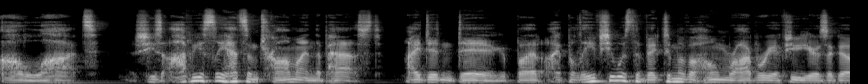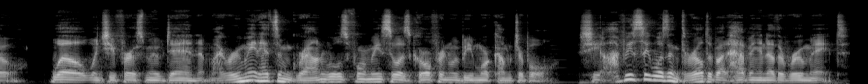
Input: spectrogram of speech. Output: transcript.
a lot. She's obviously had some trauma in the past. I didn't dig, but I believe she was the victim of a home robbery a few years ago. Well, when she first moved in, my roommate had some ground rules for me so his girlfriend would be more comfortable. She obviously wasn't thrilled about having another roommate.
